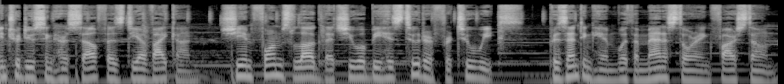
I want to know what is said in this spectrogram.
Introducing herself as Dia Viekone, she informs Lug that she will be his tutor for two weeks, presenting him with a mana storing far stone.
